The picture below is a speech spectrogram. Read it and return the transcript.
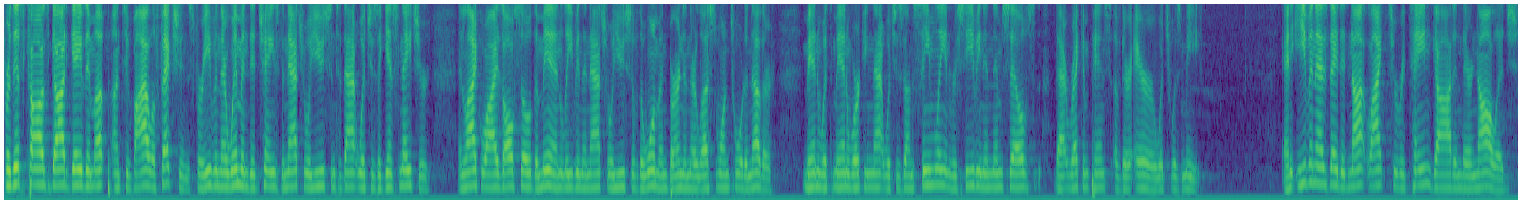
For this cause God gave them up unto vile affections, for even their women did change the natural use into that which is against nature. And likewise also the men, leaving the natural use of the woman, burned in their lust one toward another. Men with men working that which is unseemly, and receiving in themselves that recompense of their error which was meet. And even as they did not like to retain God in their knowledge,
